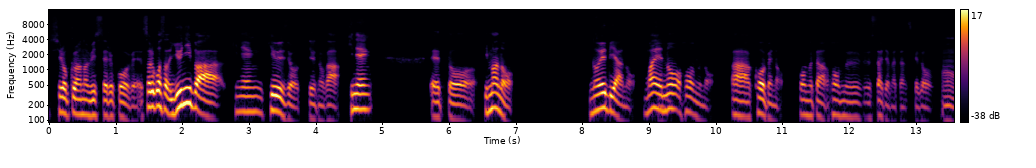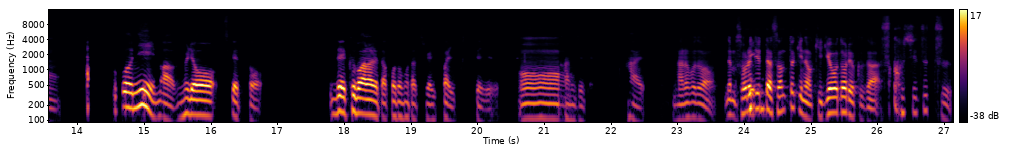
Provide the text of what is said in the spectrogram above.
白黒のヴィッセル神戸。それこそユニバー記念球場っていうのが、記念、えっと、今のノエビアの前のホームの、あー神戸のホームタウン、ホームスタジアムやったんですけど、うん。そこに、まあ、無料チケットで配られた子供たちがいっぱい行くっていう感じで。はい。なるほど。でもそれで言ったら、その時の企業努力が少しずつ、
